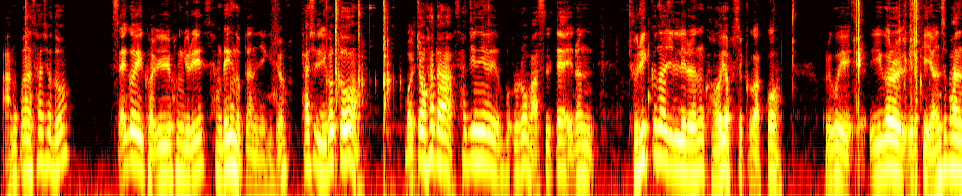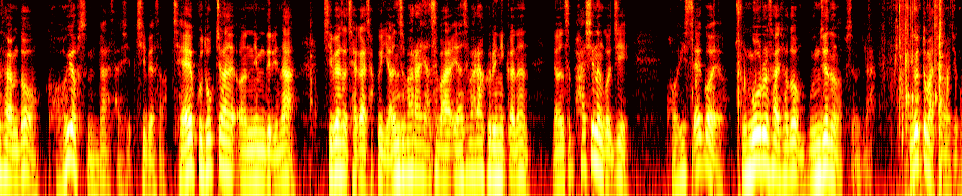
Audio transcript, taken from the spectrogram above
아무거나 사셔도 새 거에 걸릴 확률이 상당히 높다는 얘기죠. 사실 이것도 멀쩡하다 사진으로 봤을 때 이런 줄이 끊어질 일은 거의 없을 것 같고 그리고 이, 이거를 이렇게 연습하는 사람도 거의 없습니다. 사실 집에서 제 구독자님들이나 집에서 제가 자꾸 연습하라 연습하라 연습하라 그러니까는 연습하시는 거지 거의 새 거예요. 중고를 사셔도 문제는 없습니다. 이것도 마찬가지고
